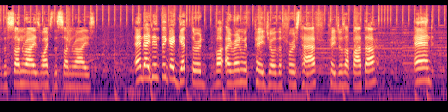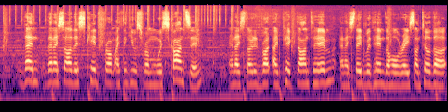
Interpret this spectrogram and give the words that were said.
The sunrise, watch the sunrise. And I didn't think I'd get third, but I ran with Pedro the first half, Pedro Zapata. And then then I saw this kid from I think he was from Wisconsin, and I started I picked on to him and I stayed with him the whole race until the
